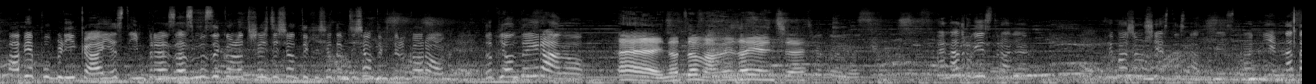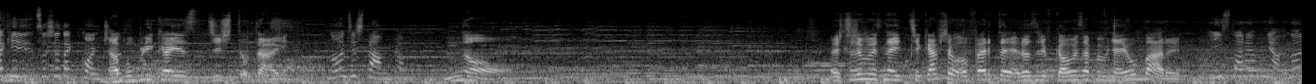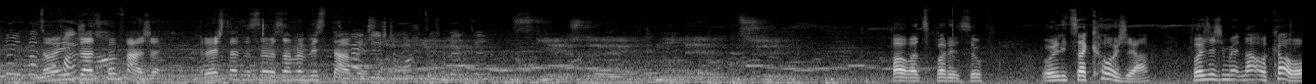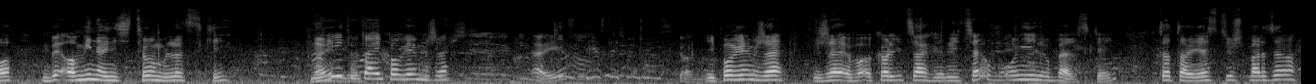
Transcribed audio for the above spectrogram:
W pubie Publika jest impreza z muzyką lat 60. i 70. tylko rok. Do 5 rano. Ej, no to mamy zajęcie. E, Na drugiej stronie. Chyba, że już jesteś wiem, na takiej, co się tak kończy. A publika jest gdzieś tutaj. No, gdzieś tam, tam. No. E, Szczerze mówiąc, najciekawszą ofertę rozrywkową zapewniają bary. I stare mnie. No, no i plac No i plac no. po farze. Reszta to są same wystawy. Czekajcie, jeszcze może coś będzie. Pałac Parysów, ulica Kozia. Poszliśmy naokoło, by ominąć tłum ludzki. No i tutaj powiem, że Ej, jest, jesteśmy blisko. i powiem, że, że w okolicach Liceum Unii Lubelskiej to to jest już bardzo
